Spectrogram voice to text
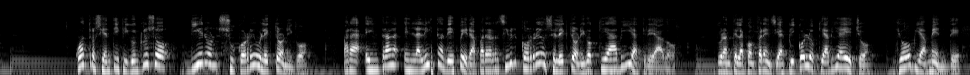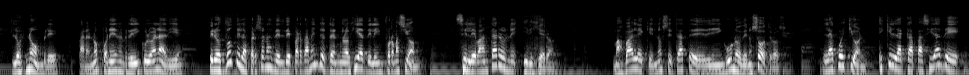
Cuatro científicos incluso dieron su correo electrónico para entrar en la lista de espera para recibir correos electrónicos que había creado. Durante la conferencia explicó lo que había hecho y obviamente los nombres para no poner en ridículo a nadie, pero dos de las personas del Departamento de Tecnología de la Información se levantaron y dijeron, más vale que no se trate de ninguno de nosotros. La cuestión es que la capacidad de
